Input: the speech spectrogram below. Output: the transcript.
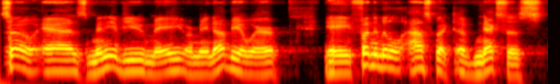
So, as many of you may or may not be aware, a fundamental aspect of Nexus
